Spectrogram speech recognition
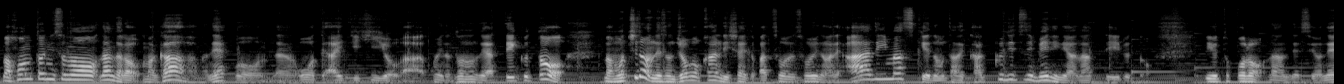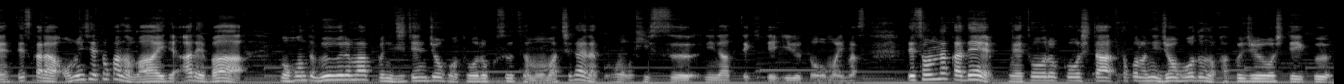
まあ本当にその、なんだろう、まあ GAFA がね、こう、大手 IT 企業がこういうのどんどんどんやっていくと、まあもちろんね、その情報管理したりとか、そうそういうのはね、ありますけれども、ただ確実に便利にはなっているというところなんですよね。ですから、お店とかの場合であれば、もう本当 Google マップに自転情報を登録するっていうのも間違いなく必須になってきていると思います。で、その中で、ね、登録をしたところに情報をどんどん拡充をしていく。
